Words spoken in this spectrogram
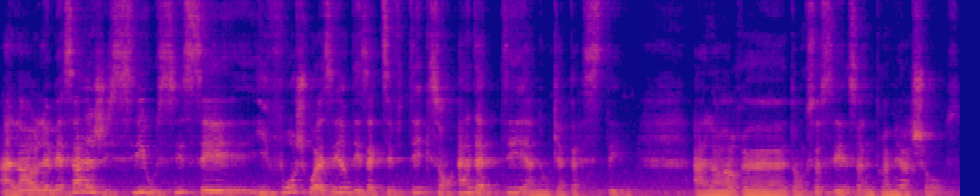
Alors, le message ici aussi, c'est il faut choisir des activités qui sont adaptées à nos capacités. Alors, euh, donc ça, c'est une première chose.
